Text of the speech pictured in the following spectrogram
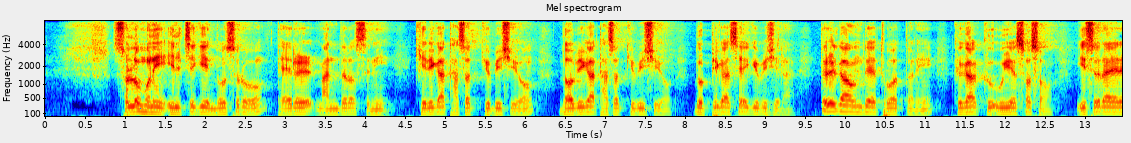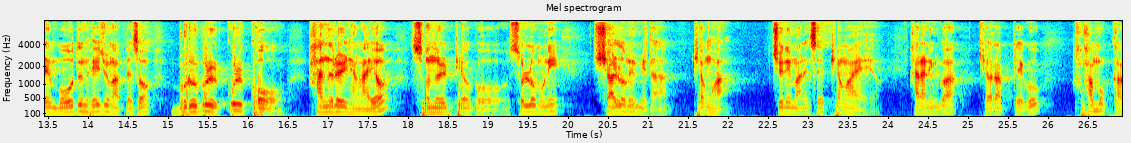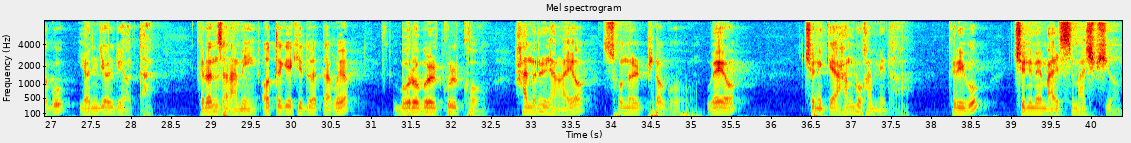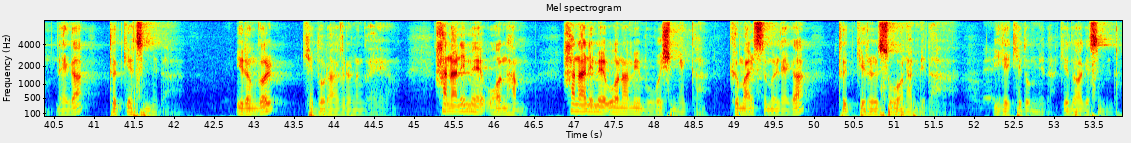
솔로몬이 일찍이 노스로 배를 만들었으니 길이가 다섯 규빗이요 너비가 다섯 규빗이요 높이가 세 규빗이라 뜰 가운데 두었더니 그가 그 위에 서서 이스라엘의 모든 회중 앞에서 무릎을 꿇고 하늘을 향하여 손을 펴고 솔로몬이 샬롬입니다. 평화. 주님 안에서의 평화예요. 하나님과 결합되고 화목하고 연결되었다. 그런 사람이 어떻게 기도했다고요? 무릎을 꿇고 하늘을 향하여 손을 펴고 왜요? 주님께 항복합니다. 그리고 주님의 말씀하십시오. 내가 듣겠습니다. 이런 걸 기도라 그러는 거예요. 하나님의 원함, 하나님의 원함이 무엇입니까? 그 말씀을 내가 듣기를 소원합니다. 이게 기도입니다. 기도하겠습니다.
